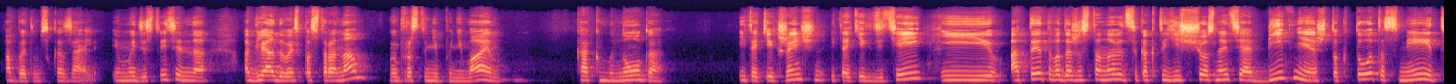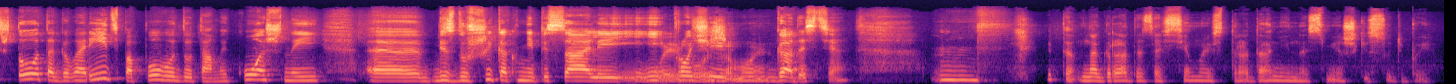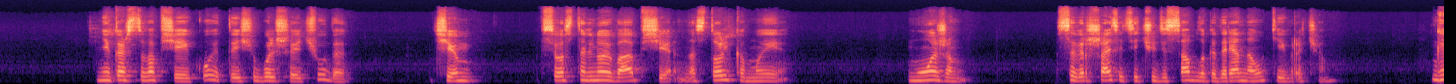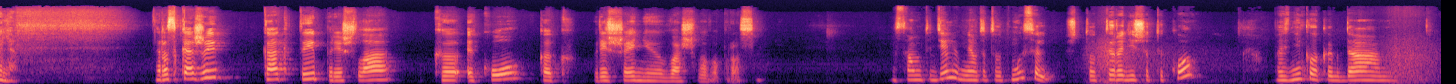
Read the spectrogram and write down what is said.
об этом сказали. И мы действительно, оглядываясь по сторонам, мы просто не понимаем, как много и таких женщин, и таких детей. И от этого даже становится как-то еще, знаете, обиднее, что кто-то смеет что-то говорить по поводу там и кошный, э, без души, как мне писали, и Ой, прочие гадости. Это награда за все мои страдания и насмешки судьбы. Мне кажется, вообще ЭКО — это еще большее чудо, чем все остальное вообще. Настолько мы можем совершать эти чудеса благодаря науке и врачам. Галя, расскажи, как ты пришла к ЭКО как решению вашего вопроса. На самом-то деле у меня вот эта вот мысль, что ты родишь от ЭКО, возникла, когда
